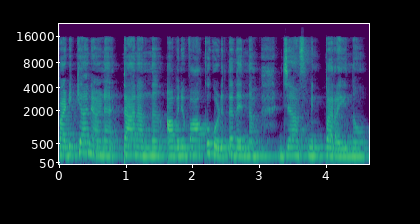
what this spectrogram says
പഠിക്കാനാണ് താൻ അന്ന് അവന് വാക്കു കൊടുത്തതെന്നും ജാസ്മിൻ പറയുന്നു.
